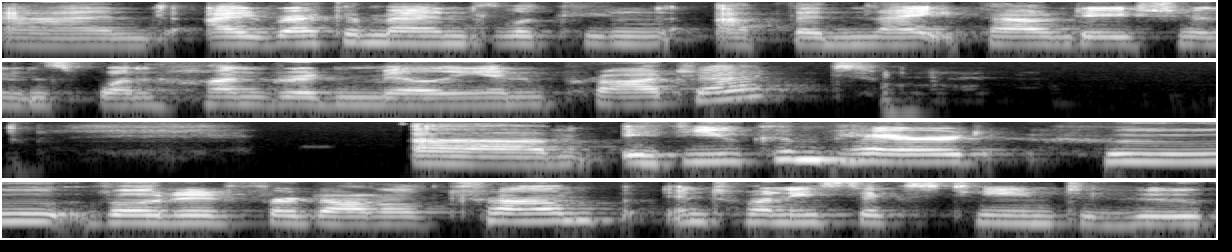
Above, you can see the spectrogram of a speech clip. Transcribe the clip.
and I recommend looking at the Knight Foundation's 100 Million Project. Um, if you compared who voted for Donald Trump in 2016 to who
